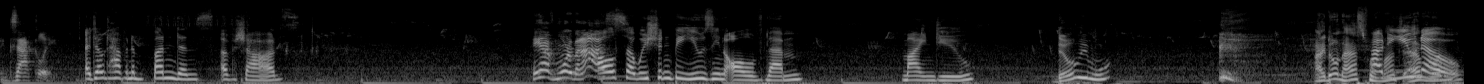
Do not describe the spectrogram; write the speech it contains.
Exactly. I don't have an abundance of shards. You have more than us. Also, we shouldn't be using all of them. Mind you. There will be more. I don't ask for How much do you ever. know?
